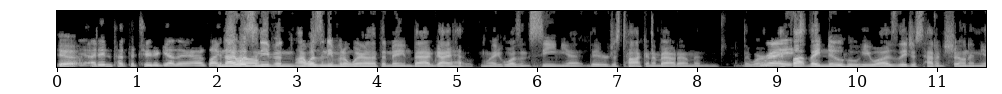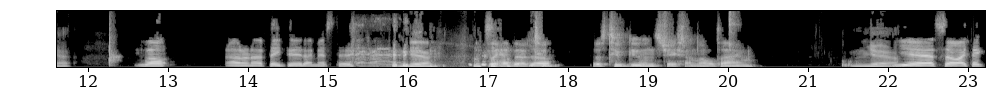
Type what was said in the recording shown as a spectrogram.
Yeah. Yeah, I didn't put the two together. I was like, and I oh. wasn't even I wasn't even aware that the main bad guy had, like wasn't seen yet. They were just talking about him, and they weren't. Right. I thought they knew who he was. They just haven't shown him yet. Well, I don't know if they did. I missed it. Yeah. Because they had the Yeah. two, those two goons chasing them the whole time. Yeah. yeah. So I think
